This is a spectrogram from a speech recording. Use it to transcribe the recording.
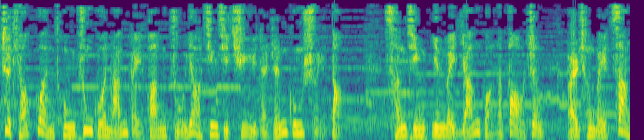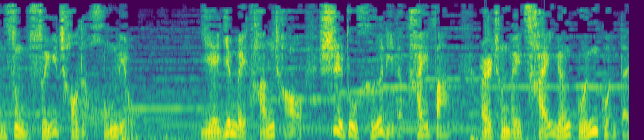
这条贯通中国南北方主要经济区域的人工水道，曾经因为杨广的暴政而成为葬送隋朝的洪流，也因为唐朝适度合理的开发。而成为财源滚滚的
